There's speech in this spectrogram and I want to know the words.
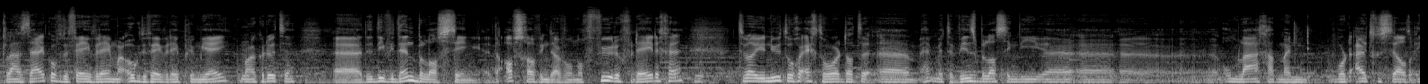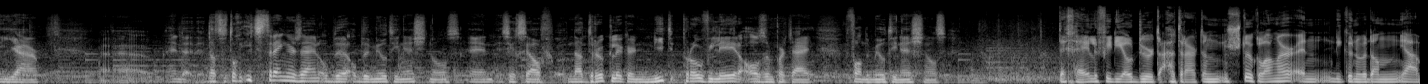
Klaas Dijkhoff, de VVD, maar ook de VVD-premier, Mark Rutte, de dividendbelasting, de afschaffing daarvan nog vurig verdedigen. Terwijl je nu toch echt hoort dat de, met de winstbelasting die omlaag gaat, maar wordt uitgesteld een jaar. en de, dat ze toch iets strenger zijn op de, op de multinationals. En zichzelf nadrukkelijker niet profileren als een partij van de multinationals. De gehele video duurt uiteraard een stuk langer. En die kunnen we dan ja,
